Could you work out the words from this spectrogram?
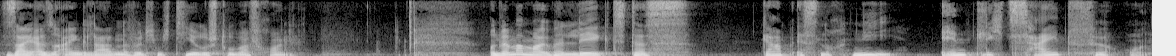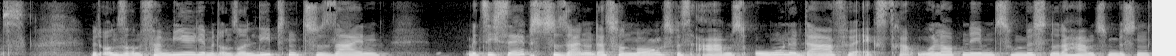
Sei also eingeladen, da würde ich mich tierisch drüber freuen. Und wenn man mal überlegt, dass gab es noch nie endlich Zeit für uns, mit unseren Familien, mit unseren Liebsten zu sein, mit sich selbst zu sein und das von morgens bis abends, ohne dafür extra Urlaub nehmen zu müssen oder haben zu müssen.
